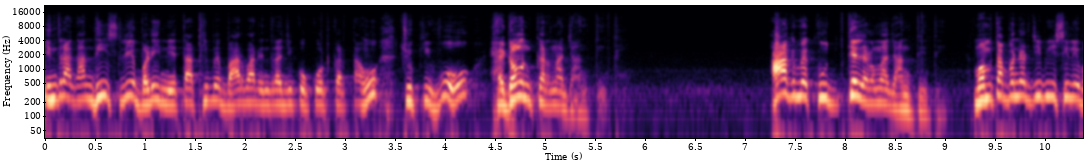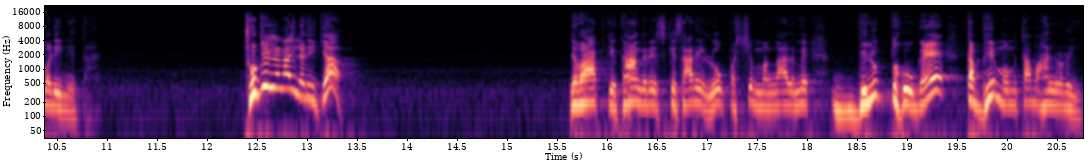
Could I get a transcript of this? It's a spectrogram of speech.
इंदिरा गांधी इसलिए बड़ी नेता थी, मैं बार बार इंदिरा जी को कोट करता हूँ, क्योंकि वो हेड ऑन करना जानती थी। आग में कूद के लड़ना जानती थी। ममता बनर्जी भी इसीलिए बड़ी नेता है। छोटी लड़ाई लड़ी क्या? जब आपके कांग्रेस के सारे लोग पश्चिम बंगाल में विलुप्त हो गए, तब भी ममता वहाँ लड़ लड़ी।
